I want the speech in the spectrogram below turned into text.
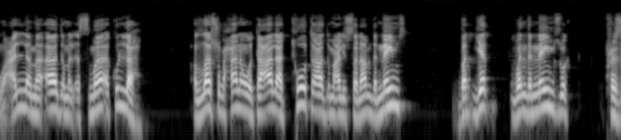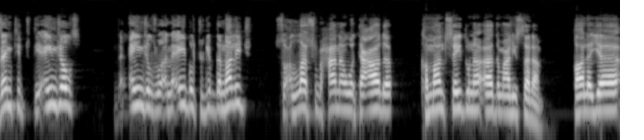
وعلم آدم الأسماء كلها Allah subhanahu wa ta'ala taught Adam alayhi salam the names, but yet when the names were presented to the angels, the angels were unable to give the knowledge. So Allah subhanahu wa ta'ala commands Sayyiduna Adam alayhi salam. قال يا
